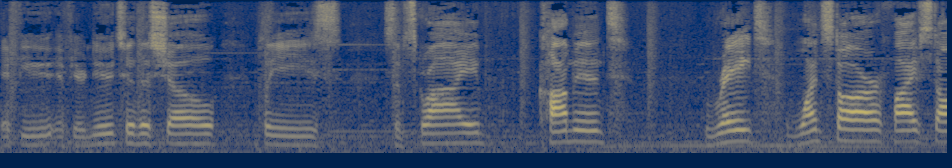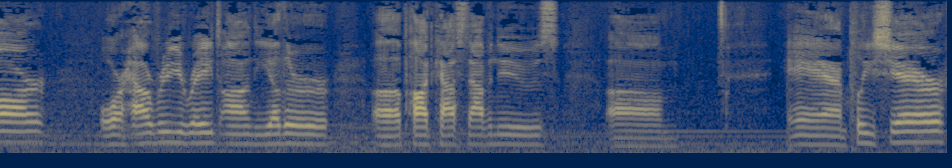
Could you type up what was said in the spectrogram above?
If you if you're new to this show, please subscribe, comment, rate one star, five star, or however you rate on the other uh, podcast avenues. Um, and please share,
